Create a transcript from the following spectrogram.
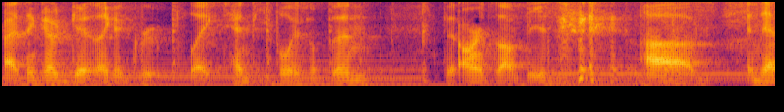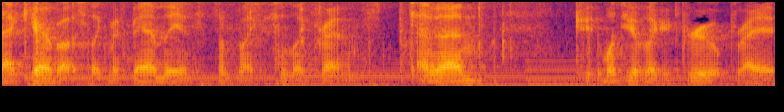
I think I would get like a group, like ten people or something, that aren't zombies, um, and that I care about, so like my family and some like some like friends, and then once you have like a group, right,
